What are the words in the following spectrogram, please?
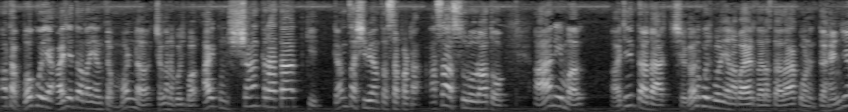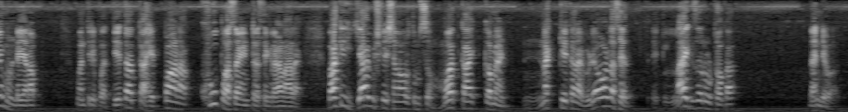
आता बघूया अजितदादा यांचं म्हणणं. छगन भुजबळ ऐकून शांत राहतात की त्यांचा शिव्यांचा सपाटा असा सुरू राहतो. आणि मग अजितदादा छगन भुजबळ यांना बाहेरचा रस्ता दाखवून धनंजय मुंडे यांना मंत्रीपद देतात का हे पाहणं खूप असा इंटरेस्टिंग राहणार आहे. बाकी या विश्लेषणावर तुमचं मत काय? कमेंट नक्की करा. व्हिडिओ आवडला असेल एक लाईक जरूर ठोका. धन्यवाद.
